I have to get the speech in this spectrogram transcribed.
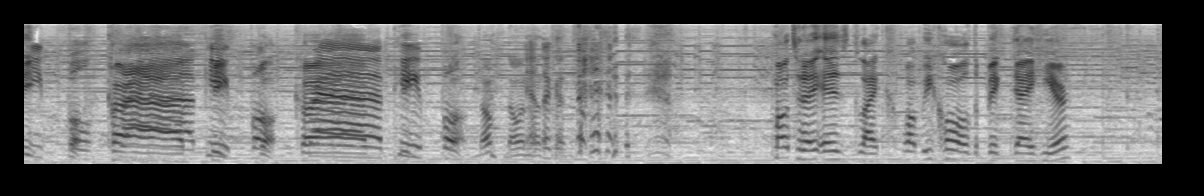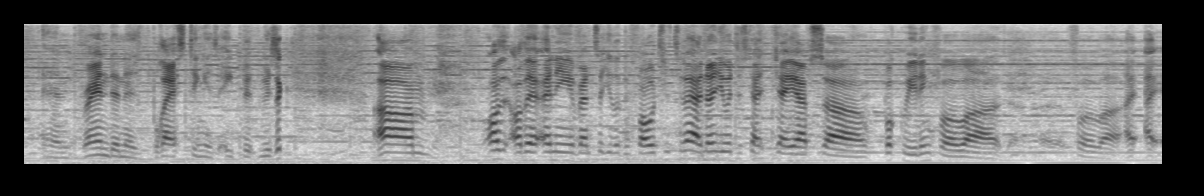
people. Crab Crab people. Crab Crab people. No, no one Yeah, okay. Well, today is like what we call the big day here, and Brandon is blasting his 8-bit music. Um, are, are there any events that you're looking forward to today? I know you were just at JF's uh, book reading for uh, for uh, I, I.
